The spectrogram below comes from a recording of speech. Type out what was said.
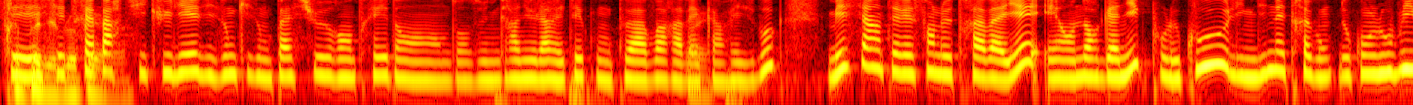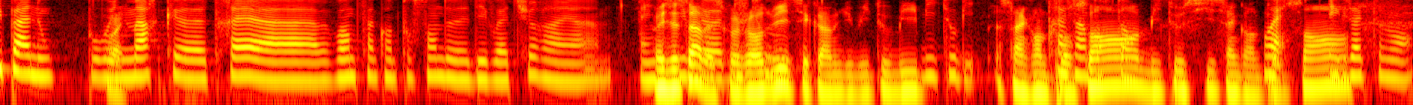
très, très, particulier. Disons qu'ils n'ont pas su rentrer dans, dans une granularité qu'on peut avoir avec un Facebook. Mais c'est intéressant de le travailler. Et en organique, pour le coup, LinkedIn est très bon. Donc on l'oublie pas, nous pour une marque euh, très à 20-50% des voitures à, à une Oui, c'est ça, parce qu'aujourd'hui, c'est quand même du B2B. B2B. 50%, B2C, 50%. exactement.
